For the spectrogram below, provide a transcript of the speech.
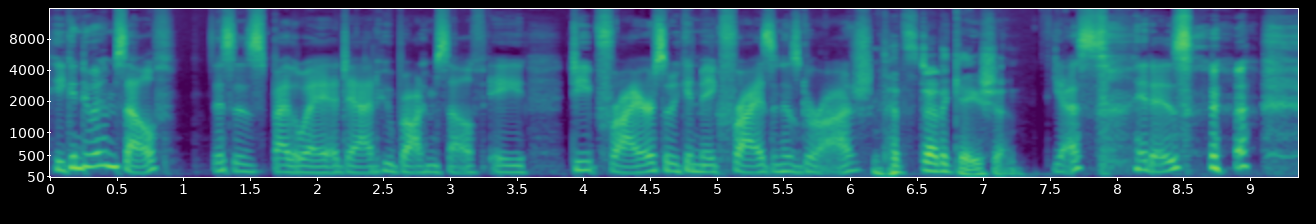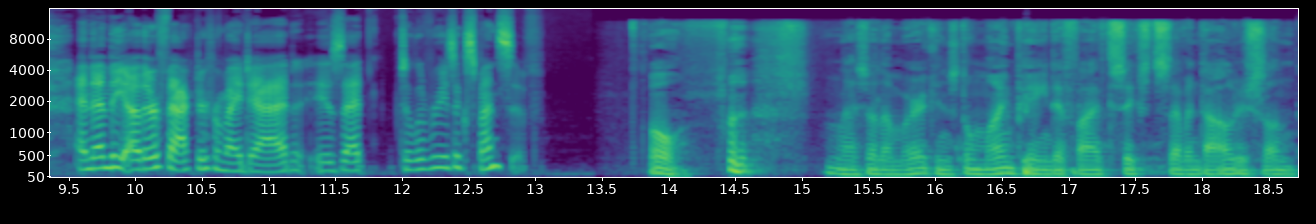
He can do it himself. This is, by the way, a dad who brought himself a deep fryer so he can make fries in his garage. That's dedication. Yes, it is. and then the other factor for my dad is that delivery is expensive. Oh, I said Americans don't mind paying that five, six, seven dollars on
